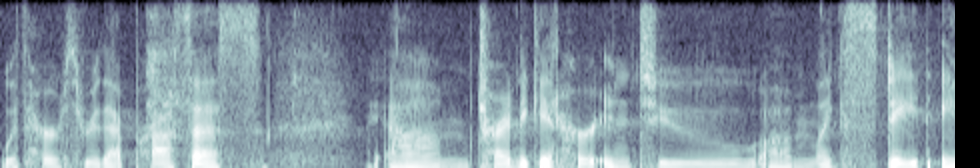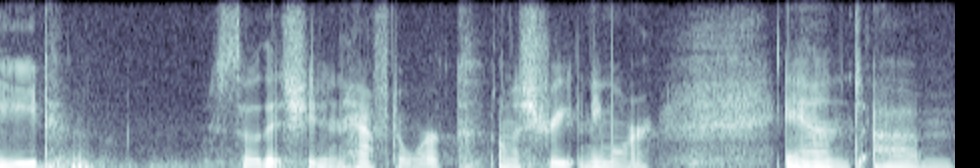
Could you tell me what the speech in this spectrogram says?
with her through that process um, trying to get her into um, like state aid so that she didn't have to work on the street anymore. And um,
